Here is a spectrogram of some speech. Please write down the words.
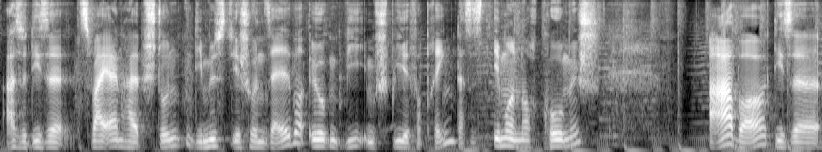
Also diese zweieinhalb Stunden, die müsst ihr schon selber irgendwie im Spiel verbringen. Das ist immer noch komisch. Aber diese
